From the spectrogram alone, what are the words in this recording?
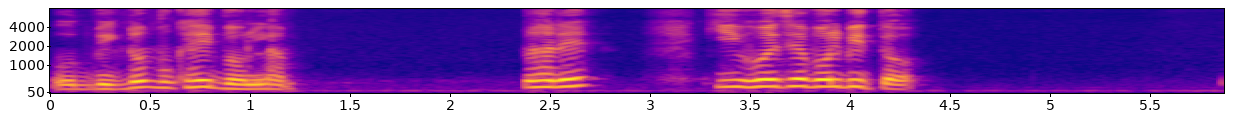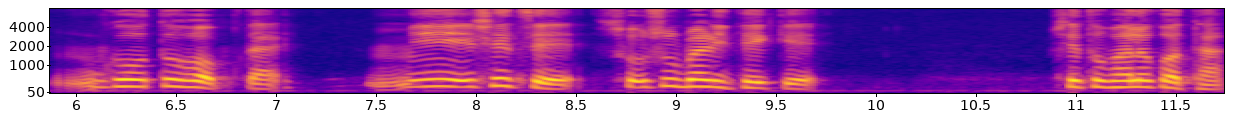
উদ্বিগ্ন মুখেই বললাম, আরে, কি হয়েছে বলবি তো? গত হপ্তায় মেয়ে এসেছে শ্বশুরবাড়ি থেকে। সে তো ভালো কথা।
